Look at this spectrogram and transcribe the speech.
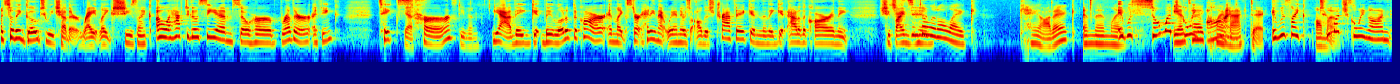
And so they go to each other, right? Like she's like, "Oh, I have to go see him." So her brother, I think, takes Yes. her Stephen. yeah they get they load up the car and like start heading that way and there's all this traffic and then they get out of the car and they she finds him a little like chaotic and then like it was so much going on. anticlimactic. It was like too much going on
